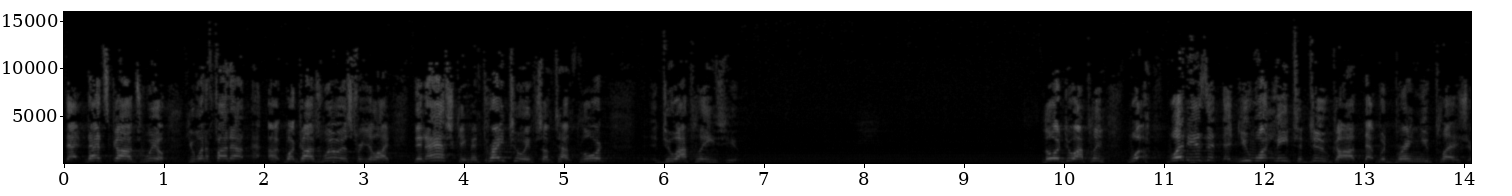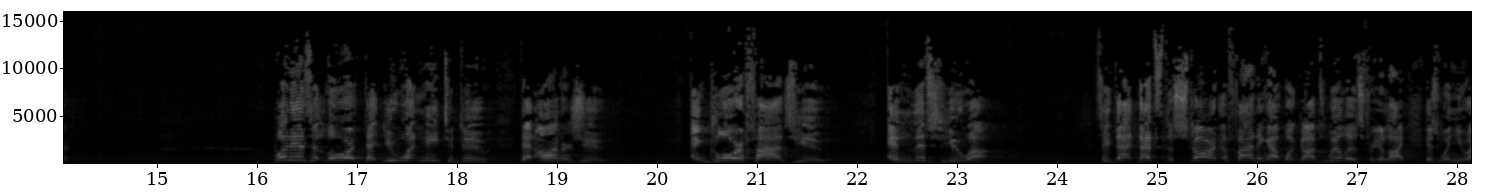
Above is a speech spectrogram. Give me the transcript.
That, that's God's will. You want to find out uh, what God's will is for your life? Then ask Him and pray to Him sometimes. Lord, do I please you? Lord, do I please? What, what is it that you want me to do, God, that would bring you pleasure? What is it, Lord, that you want me to do that honors you and glorifies you and lifts you up? See, that, that's the start of finding out what God's will is for your life, is when you're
